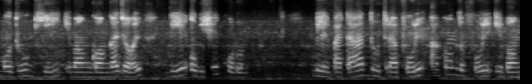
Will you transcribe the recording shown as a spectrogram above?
মধু, ঘি এবং গঙ্গা জল দিয়ে অভিষেক করুন। বেলপাতা, ধুতরা ফুল, আকন্দ ফুল এবং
